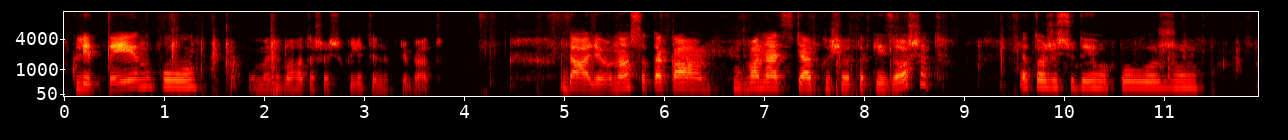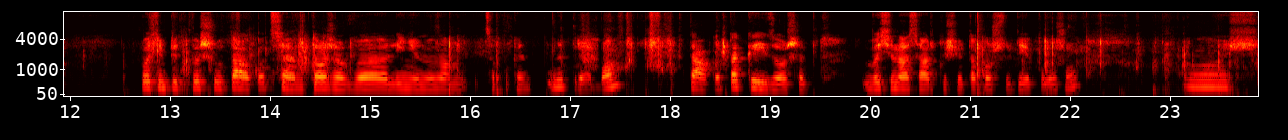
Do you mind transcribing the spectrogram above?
В клітинку. У мене багато щось в клітинок, ребят. Далі, у нас отака 12 аркушів такий зошит. Я теж сюди його положу. Потім підпишу. Так, оце теж в лінію, але нам це поки не треба. Так, отакий зошит. 18 аркушів також сюди положу. Ось.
